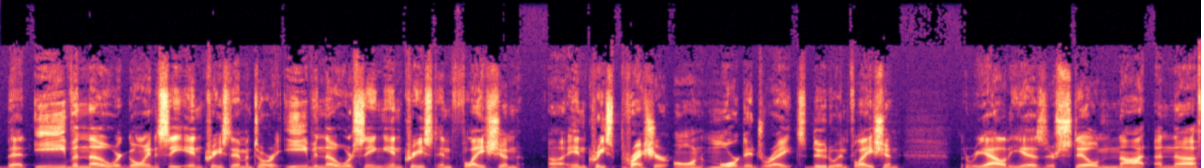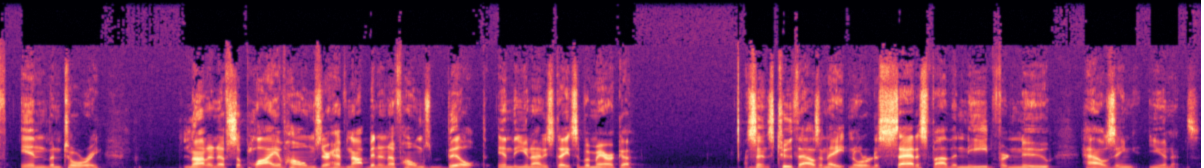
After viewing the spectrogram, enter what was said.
that even though we're going to see increased inventory, even though we're seeing increased inflation, uh, increased pressure on mortgage rates due to inflation, the reality is there's still not enough inventory, not enough supply of homes. There have not been enough homes built in the United States of America since 2008 in order to satisfy the need for new housing units.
